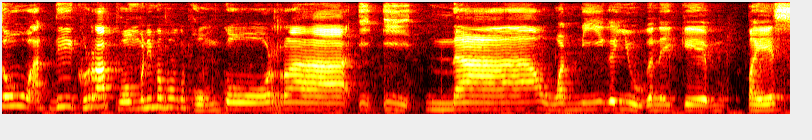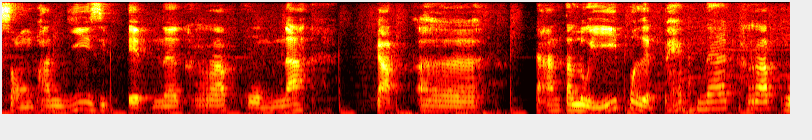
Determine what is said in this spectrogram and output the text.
สวัสดีครับผมวันนี้มาพบกับผมโกราอิอินาวันนี้ก็อยู่กันในเกม p a c e 2021 นะครับผมนะ กับเอ่อการตะลุยเปิดแพ็คนะครับผ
